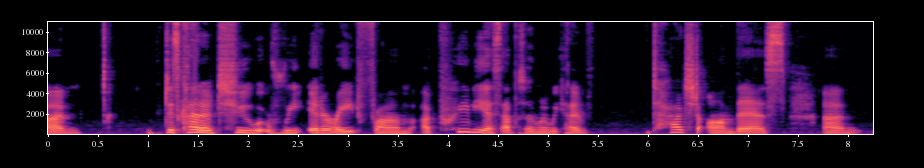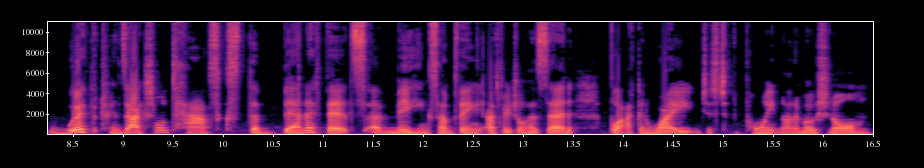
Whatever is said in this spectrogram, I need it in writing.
Um, just kind of to reiterate from a previous episode when we kind of touched on this um, with transactional tasks the benefits of making something as rachel has said black and white just to the point not emotional.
